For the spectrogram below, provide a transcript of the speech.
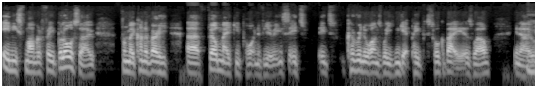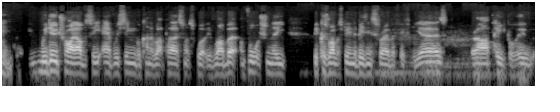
in his filmography, but also from a kind of very uh, filmmaking point of view, it's it's it's covering the ones where you can get people to talk about it as well. You know, we do try obviously every single kind of like person that's worked with Robert. Unfortunately, because Robert's been in the business for over 50 years, there are people who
